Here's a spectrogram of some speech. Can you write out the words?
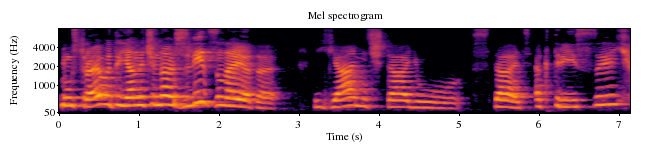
не устраивает, и я начинаю злиться на это. Я мечтаю стать актрисой,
